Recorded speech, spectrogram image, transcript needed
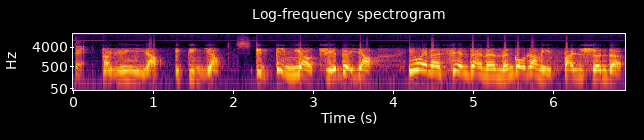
对，啊，一定要，一定要，一定要，绝对要，因为呢现在呢能够让你翻身的，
